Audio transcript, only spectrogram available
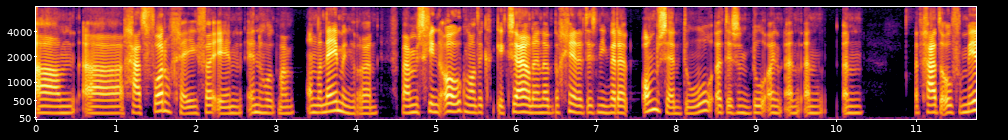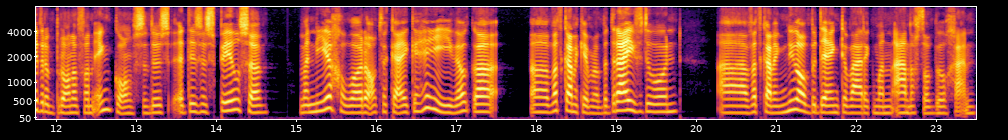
uh, gaat vormgeven in, in hoe ik mijn onderneming run. Maar misschien ook, want ik, ik zei al in het begin, het is niet meer het omzetdoel, het is een doel, een, een, een, een, het gaat over meerdere bronnen van inkomsten. Dus het is een speelse manier geworden om te kijken, hey, welke, uh, wat kan ik in mijn bedrijf doen? Uh, wat kan ik nu al bedenken waar ik mijn aandacht op wil gaan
